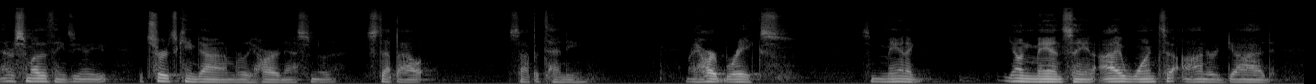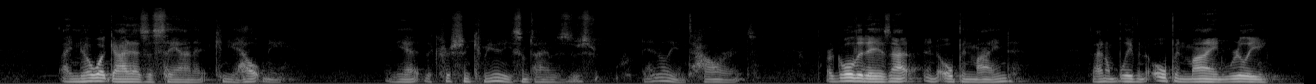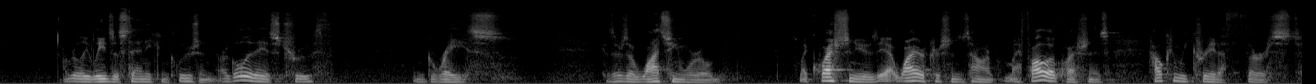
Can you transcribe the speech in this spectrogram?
there are some other things. You know, you, the church came down on him really hard and asked him to step out, stop attending. My heart breaks. Some man, a young man saying, I want to honor God. I know what God has to say on it. Can you help me? And yet, the Christian community sometimes is just really intolerant. Our goal today is not an open mind. I don't believe an open mind really really leads us to any conclusion. Our goal today is truth and grace because there's a watching world. So, my question to you is yeah, why are Christians intolerant? My follow up question is how can we create a thirst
